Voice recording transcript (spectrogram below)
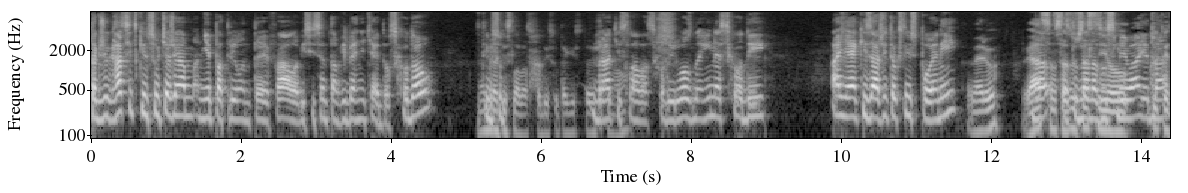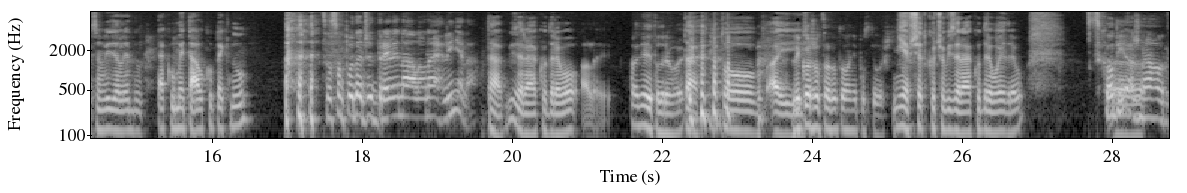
Takže k hasickým súťažiam nepatrí len TFA, ale vy si sem tam vybehnete aj do schodov. S tým Bratislava sú, schody sú takisto ešte. No. Bratislava no. schody, rôzne iné schody. Aj nejaký zážitok s tým spojený. Veru. Ja na, som sa, sa zúčastnil, jedna... keď som videl jednu takú metálku peknú. Chcel som povedať, že drevená, ale ona je hlinená. Tak, vyzerá ako drevo, ale... Ale nie je to drevo. Tak, to aj... Likožot sa do toho nepustil ešte. Nie všetko, čo vyzerá ako drevo, je drevo. Schody Eh, až nahoru.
